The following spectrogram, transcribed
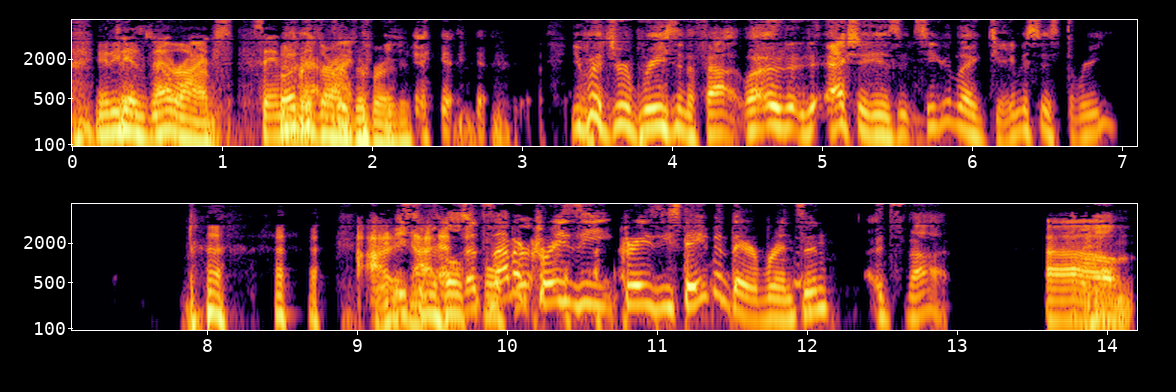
and he has no arms. Same as arms are broken. you put Drew Brees in the foul. Well, actually, is it secretly like Jameis's three? I, I, that's not a crazy, crazy statement there, Brinson. It's not. Um, um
